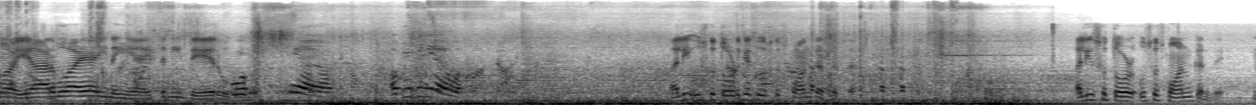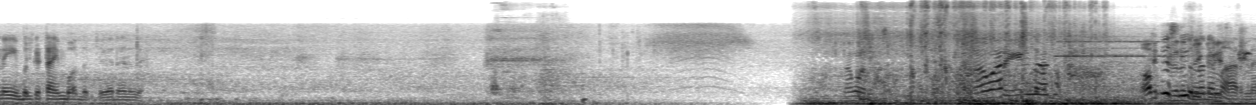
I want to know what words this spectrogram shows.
ओ यार वो आया ही नहीं है इतनी देर हो गई नहीं आया अभी भी नहीं आया हुआ अली उसको तोड़ के तू उसको स्पॉन कर सकता है अली उसको तोड़ उसको स्पॉन कर दे नहीं बल्कि टाइम बहुत लग जाएगा रहने हमारी ऑब्वियसली उन्होंने मारना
